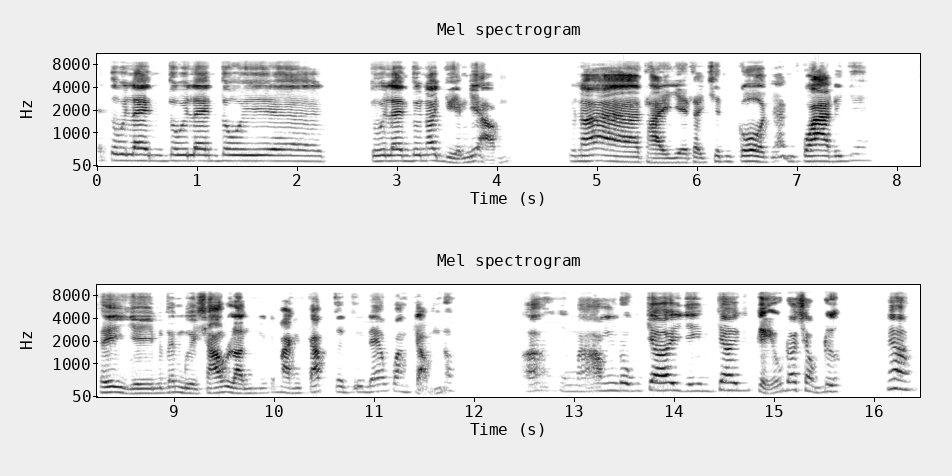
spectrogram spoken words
Cái tôi lên tôi lên tôi ờ, tôi lên tôi nói chuyện với ổng. Tôi nói à, thầy về thầy xin cô cho anh qua đi chứ thi gì mà tới 16 lần cái bằng cấp tôi tôi đéo quan trọng đâu. Đó, nhưng mà ông đụng chơi gì mà chơi cái kiểu đó sao được thấy không?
